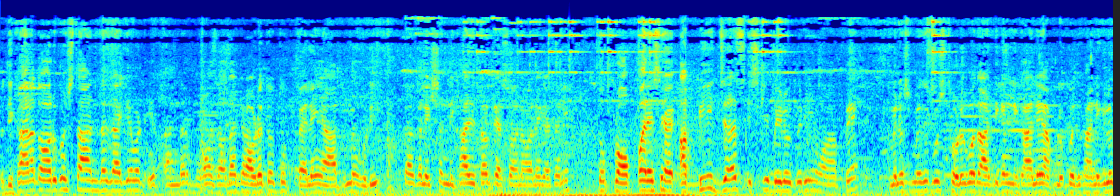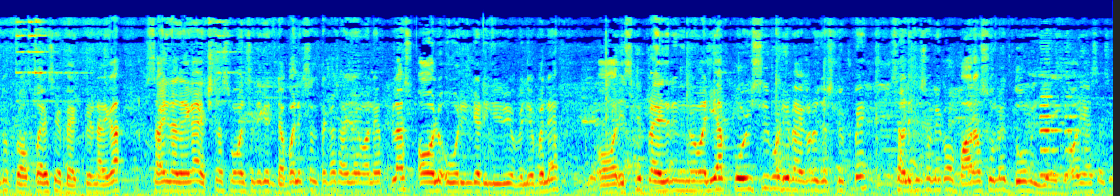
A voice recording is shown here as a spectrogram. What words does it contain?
तो दिखाना तो और कुछ था अंदर जाके बट अंदर बहुत ज़्यादा क्राउड है तो, तो पहले यहाँ पे मैं हुडी का कलेक्शन दिखा देता हूँ कैसा होने वाला कैसा नहीं। तो प्रॉपर ऐसे अभी जस्ट इसकी बेल उतरी है वहाँ पे। मैंने उसमें से कुछ थोड़े बहुत आर्टिकल निकाले आप लोग को दिखाने के लिए तो प्रॉपर ऐसे बैक प्रिंट आएगा। साइज़ आ जाएगा एक्स्ट्रा स्मॉल से लेकर डबल एक्सल तक का साइज़ आने plus all over India delivery available है। और इसकी प्राइस रेंज होने वाली है। आप कोई सी बॉडी बैग करो जस्ट लुक पे। साढ़े छः सौ में को बारह सौ में दो मिल जाएगी। और ऐसे ऐसे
